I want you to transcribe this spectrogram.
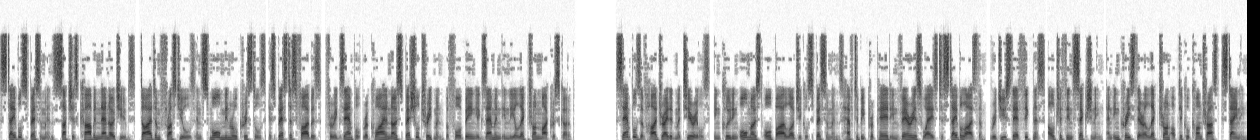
stable specimens such as carbon nanotubes, diatom frustules and small mineral crystals asbestos fibers, for example require no special treatment before being examined in the electron microscope. Samples of hydrated materials, including almost all biological specimens have to be prepared in various ways to stabilize them, reduce their thickness ultrathin sectioning and increase their electron-optical contrast staining.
